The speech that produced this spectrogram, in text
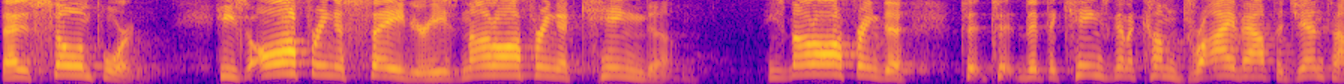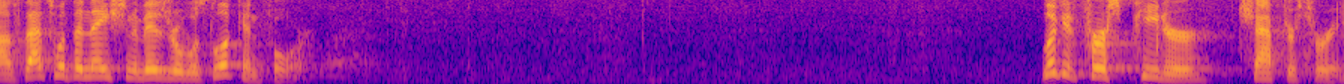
That is so important. He's offering a Savior, He's not offering a kingdom. He's not offering to, to, to that the king's going to come drive out the Gentiles. That's what the nation of Israel was looking for. Look at 1 Peter chapter 3.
